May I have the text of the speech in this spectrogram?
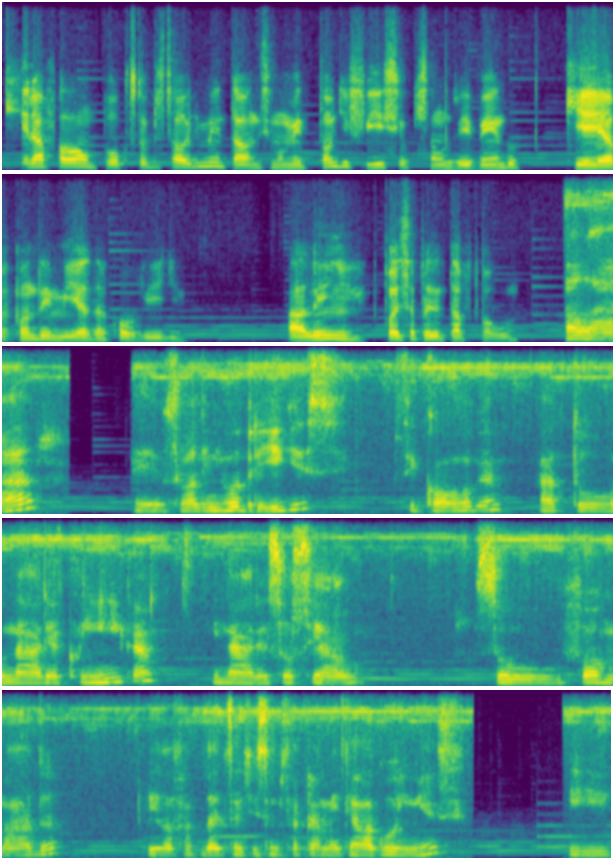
que irá falar um pouco sobre saúde mental nesse momento tão difícil que estamos vivendo, que é a pandemia da Covid. Aline, pode se apresentar, por favor. Olá, eu sou Aline Rodrigues, psicóloga, atuo na área clínica e na área social. Sou formada pela Faculdade Santíssimo Sacramento em Alagoinhas e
